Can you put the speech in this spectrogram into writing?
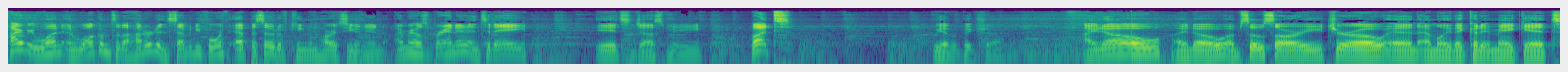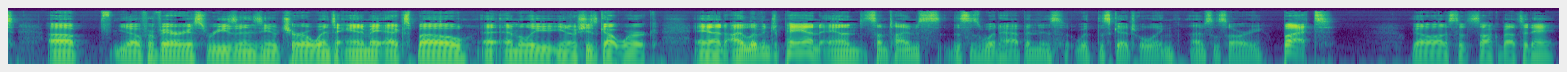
Hi, everyone, and welcome to the 174th episode of Kingdom Hearts Union. I'm your host, Brandon, and today it's just me. But we have a big show. I know, I know, I'm so sorry. Churro and Emily, they couldn't make it, uh, you know, for various reasons. You know, Churro went to Anime Expo. Emily, you know, she's got work. And I live in Japan, and sometimes this is what happens with the scheduling. I'm so sorry. But got a lot of stuff to talk about today.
